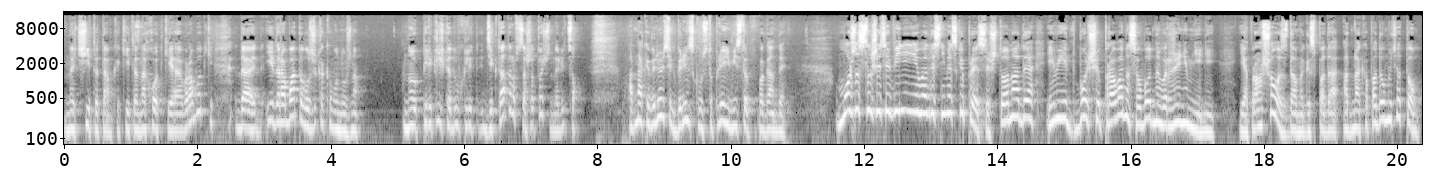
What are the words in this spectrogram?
на чьи-то там какие-то находки, обработки, да, и дорабатывал уже как ему нужно. Но перекличка двух диктаторов Саша точно на лицо. Однако вернемся к берлинскому выступлению министра пропаганды. Можно слышать обвинения в адрес немецкой прессы, что она имеет большие права на свободное выражение мнений. Я прошу вас, дамы и господа, однако подумать о том,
